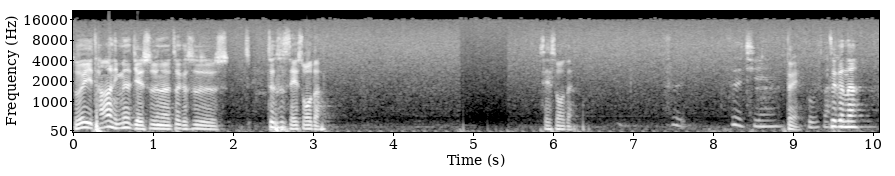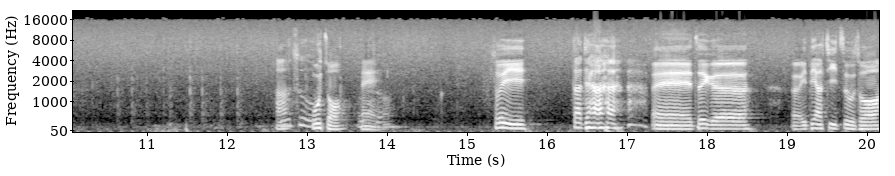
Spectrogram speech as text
所以长行里面的解释呢，这个是，这个是谁说的？谁说的？自自清。对，这个呢？啊，无着，哎，所以大家，呃，这个，呃，一定要记住说，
